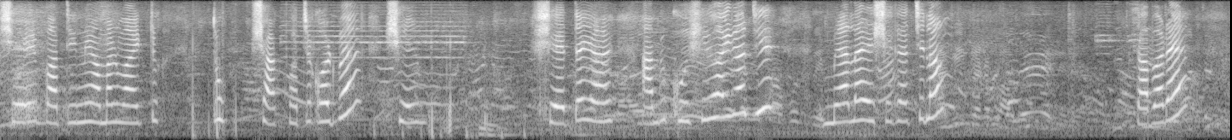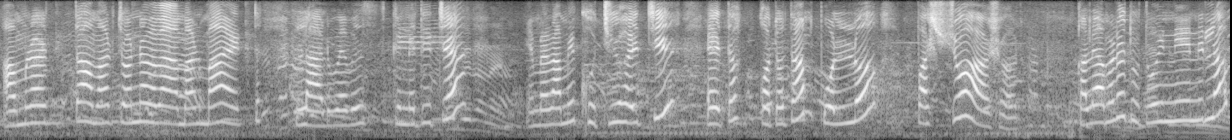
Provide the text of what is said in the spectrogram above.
সেই পাটি নিয়ে আমার মা একটু একটু শাক পাচা করবে। সেই সেটাই আমি- খুশি হয়ে গেছি। মেলায় এসে গেছিলাম। তারপরে আমরা একটা আমার জন্য আমার মা একটা লাল বেবেস কিনে দিয়েছে। এবার আমি খুশি হয়েছি। এটা কত দাম পড়ল? পাঁচশো আসর তাহলে আমরা দুটোই নিয়ে নিলাম।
